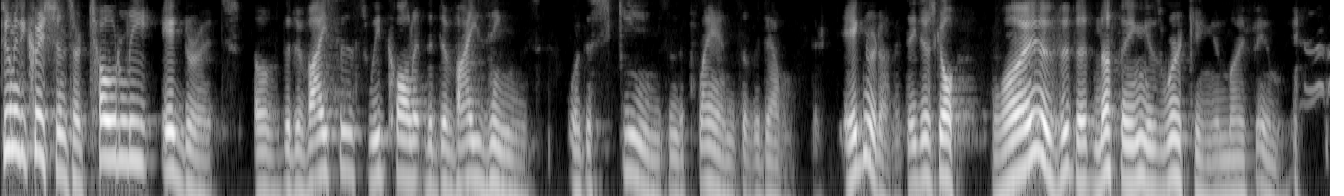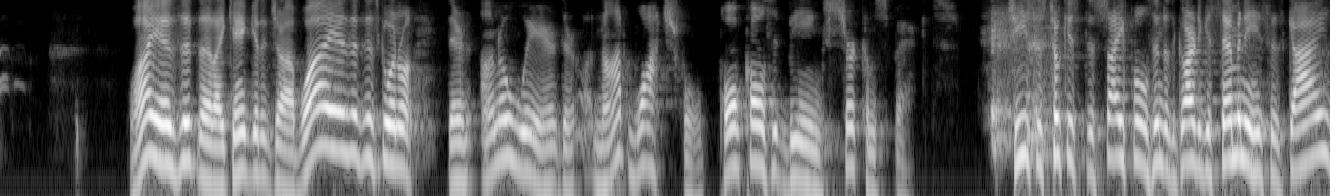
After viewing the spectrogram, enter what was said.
Too many Christians are totally ignorant of the devices, we'd call it the devisings, or the schemes and the plans of the devil. They're ignorant of it. They just go, Why is it that nothing is working in my family? Why is it that I can't get a job? Why is it this going wrong? They're unaware, they're not watchful. Paul calls it being circumspect. Jesus took his disciples into the Garden of Gethsemane. He says, Guys,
